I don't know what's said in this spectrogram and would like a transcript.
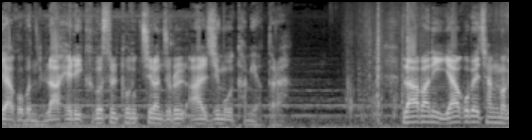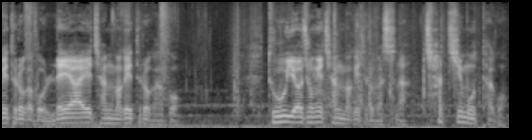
야곱은 라헬이 그것을 도둑질한 줄을 알지 못함이었더라 라반이 야곱의 장막에 들어가고 레아의 장막에 들어가고 두 여종의 장막에 들어갔으나 찾지 못하고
